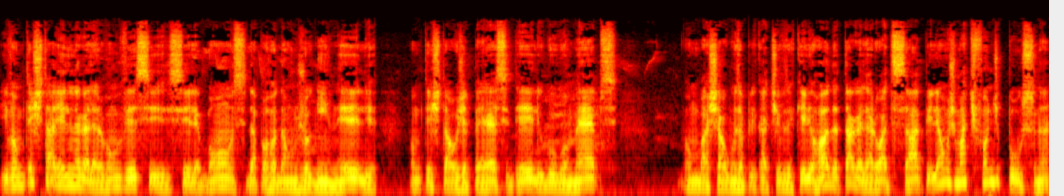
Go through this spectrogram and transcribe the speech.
E vamos testar ele, né, galera? Vamos ver se, se ele é bom, se dá para rodar um joguinho nele. Vamos testar o GPS dele, o Google Maps. Vamos baixar alguns aplicativos aqui. Ele roda, tá, galera? O WhatsApp. Ele é um smartphone de pulso, né?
